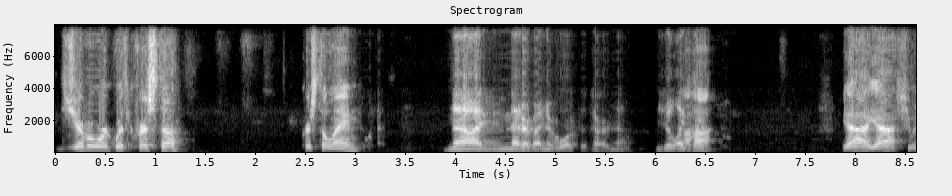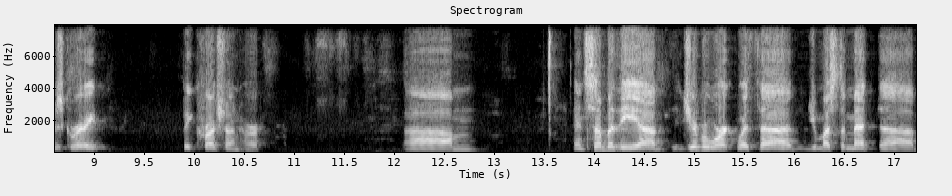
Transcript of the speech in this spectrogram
did you ever work with Krista? Krista Lane? No, I met her, but I never worked with her. No. Did you like Uh-huh. her? Yeah, yeah, she was great. big crush on her. Um, and some of the, uh, did you ever work with, uh, you must have met uh,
